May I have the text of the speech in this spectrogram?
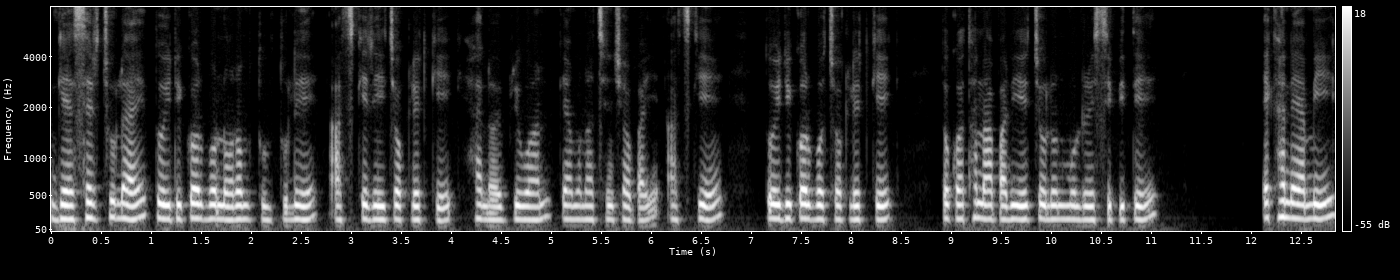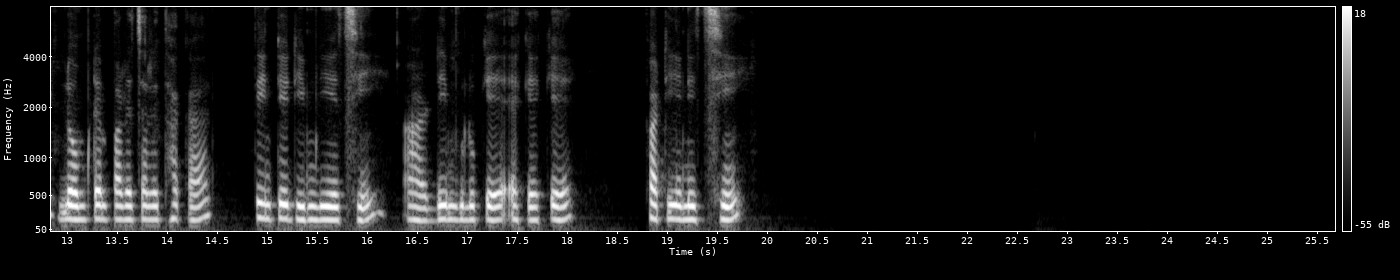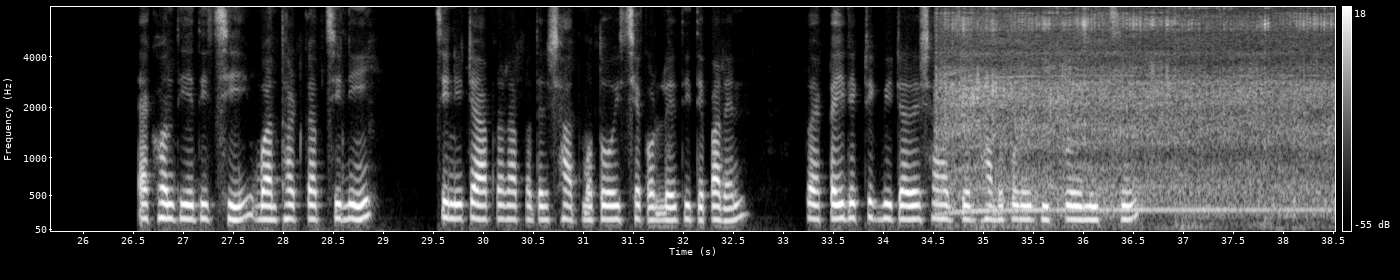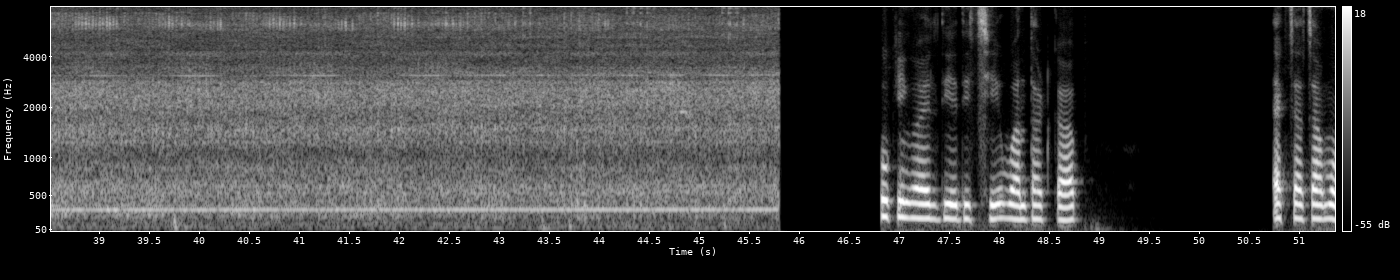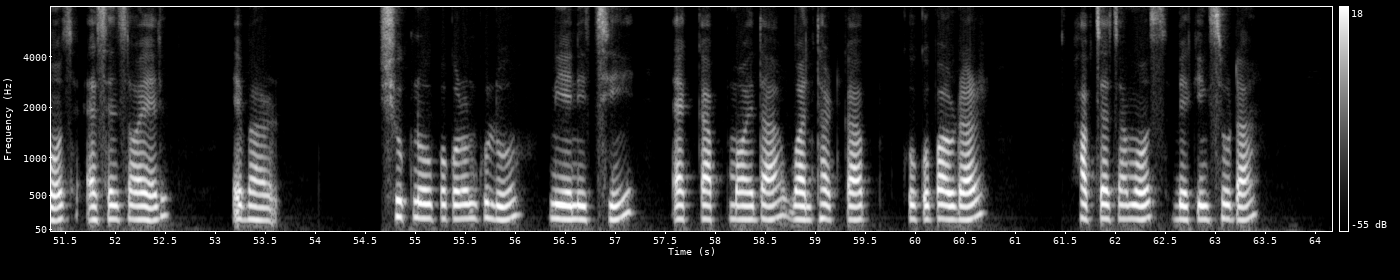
গ্যাসের চুলায় তৈরি করব নরম তুলতুলে আজকের এই চকলেট কেক। হ্যালো এভরিওয়ান কেমন আছেন সবাই? আজকে তৈরি করব চকলেট কেক। তো কথা না পারিয়ে চলুন মূল রেসিপিতে এখানে আমি লোম টেম্পারেচারে থাকা তিনটে ডিম নিয়েছি আর ডিমগুলোকে একে একে ফাটিয়ে নিচ্ছি। এখন দিয়ে দিচ্ছি ওয়ান থার্ড কাপ চিনি। চিনিটা আপনারা আপনাদের স্বাদ মতো ইচ্ছে করলে দিতে পারেন। তো একটা ইলেকট্রিক বিটারের সাহায্যে ভালো করে বিট করে নিচ্ছি। কুকিং অয়েল দিয়ে দিচ্ছি ওয়ান থার্ড কাপ এক চা চামচ অ্যাসেন্স অয়েল এবার শুকনো উপকরণগুলো নিয়ে নিচ্ছি। এক কাপ ময়দা one third cup cocoa powder half চা চামচ বেকিং সোডা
